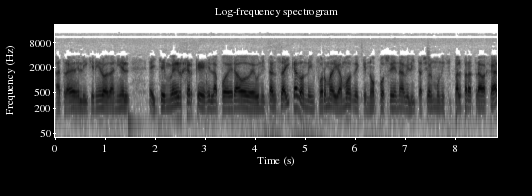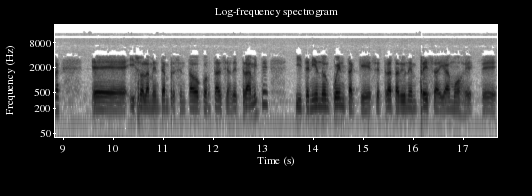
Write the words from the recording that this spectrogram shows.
a través del ingeniero Daniel Eichenberger, que es el apoderado de Unitan Saica, donde informa, digamos, de que no poseen habilitación municipal para trabajar eh, y solamente han presentado constancias de trámite y teniendo en cuenta que se trata de una empresa, digamos, este,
